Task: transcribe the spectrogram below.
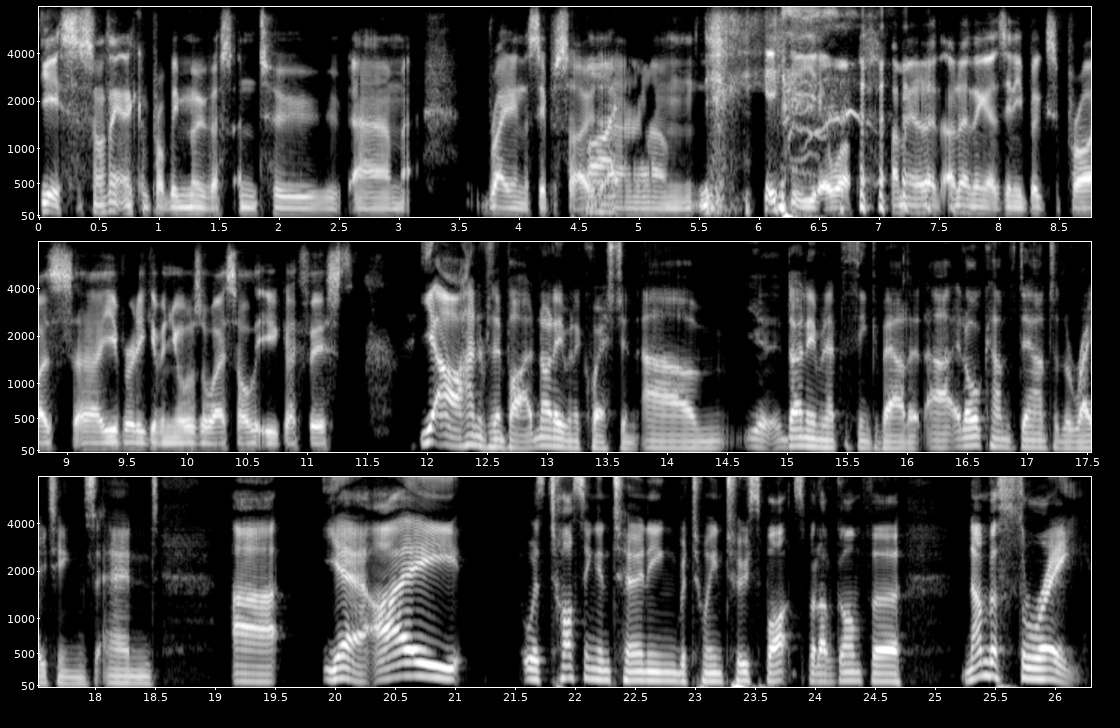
Yes. So I think they can probably move us into um, rating this episode. Um, yeah. Well, I mean, I don't, I don't, think it's any big surprise. Uh, you've already given yours away, so I'll let you go first. Yeah, oh, 100% buy it. Not even a question. Um, you don't even have to think about it. Uh, it all comes down to the ratings and uh, yeah, I was tossing and turning between two spots, but I've gone for number three.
